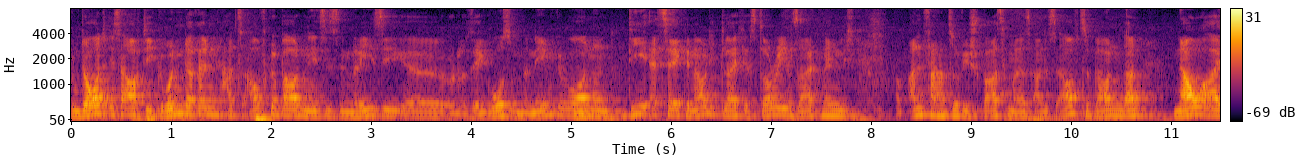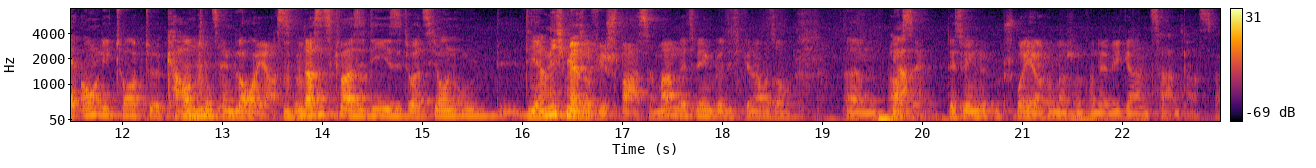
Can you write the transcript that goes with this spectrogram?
Und dort ist auch die Gründerin, hat es aufgebaut und jetzt ist es ein riesig äh, oder sehr großes Unternehmen geworden. Mhm. Und die erzählt genau die gleiche Story und sagt nämlich, am Anfang hat so viel Spaß gemacht, das alles aufzubauen und dann Now I only talk to accountants mhm. and lawyers. Mhm. Und das ist quasi die Situation, die ja. nicht mehr so viel Spaß machen. Deswegen würde ich genauso ähm, ja. aussehen. Deswegen spreche ich auch immer schon von der veganen Zahnpasta.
